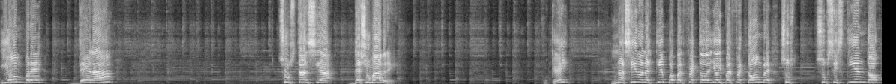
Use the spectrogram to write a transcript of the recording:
y hombre de la sustancia de su madre. ¿Ok? Nacido en el tiempo perfecto de Dios y perfecto hombre, subsistiendo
